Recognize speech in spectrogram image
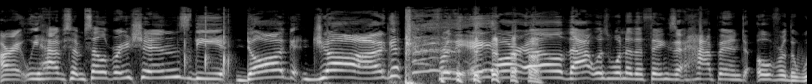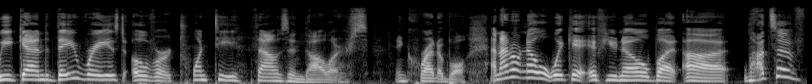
All right, we have some celebrations. The dog jog for the ARL. that was one of the things that happened over the weekend. They raised over $20,000. Incredible. And I don't know, Wicket, if you know, but uh, lots of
